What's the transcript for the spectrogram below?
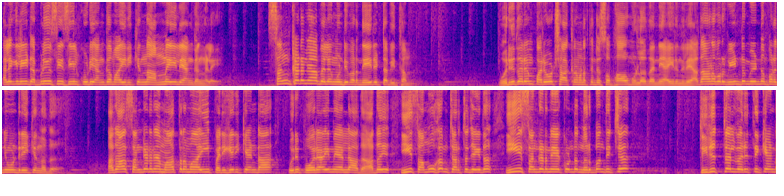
അല്ലെങ്കിൽ ഈ ഡബ്ല്യു സി സിയിൽ കൂടി അംഗമായിരിക്കുന്ന അമ്മയിലെ അംഗങ്ങളെ സംഘടനാ ബലം കൊണ്ട് ഇവർ നേരിട്ട വിധം ഒരുതരം പരോക്ഷാക്രമണത്തിന്റെ സ്വഭാവമുള്ളത് തന്നെയായിരുന്നില്ലേ? അതാണ് അവർ വീണ്ടും വീണ്ടും പറഞ്ഞുകൊണ്ടിരിക്കുന്നത്. അത് ആ സംഘടന മാത്രമായി പരിഹരിക്കേണ്ട ഒരു പോരായ്മയല്ലാതെ അത് ഈ സമൂഹം ചർച്ച ചെയ്ത് ഈ സംഘടനയെ കൊണ്ട് നിർബന്ധിച്ച് തിരുത്തൽ വരുത്തിക്കേണ്ട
